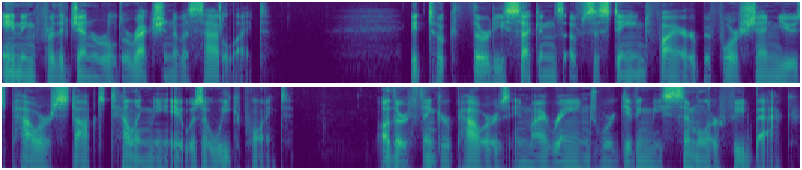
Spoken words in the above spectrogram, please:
aiming for the general direction of a satellite. It took 30 seconds of sustained fire before Shen Yu's power stopped telling me it was a weak point. Other thinker powers in my range were giving me similar feedback.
